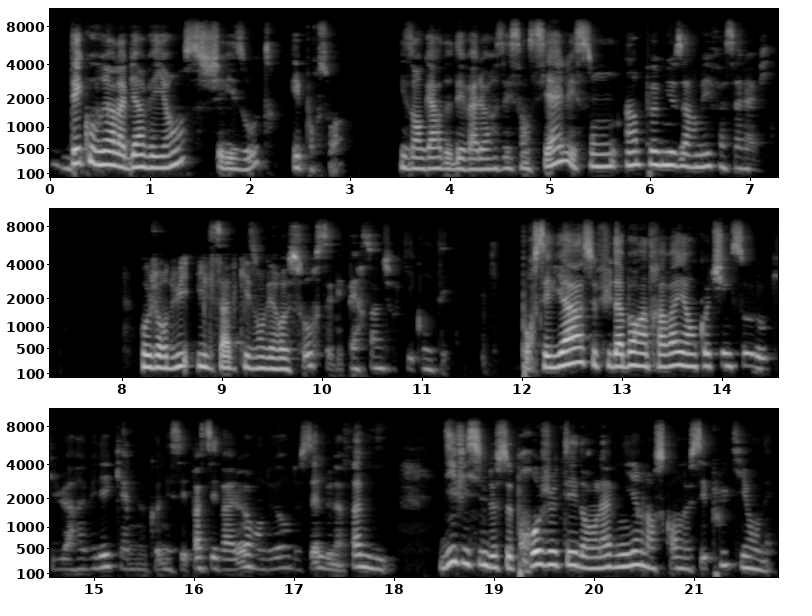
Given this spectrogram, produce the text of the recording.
découvrir la bienveillance chez les autres et pour soi. Ils en gardent des valeurs essentielles et sont un peu mieux armés face à la vie. Aujourd'hui, ils savent qu'ils ont des ressources et des personnes sur qui compter. Pour Célia, ce fut d'abord un travail en coaching solo qui lui a révélé qu'elle ne connaissait pas ses valeurs en dehors de celles de la famille. Difficile de se projeter dans l'avenir lorsqu'on ne sait plus qui on est.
